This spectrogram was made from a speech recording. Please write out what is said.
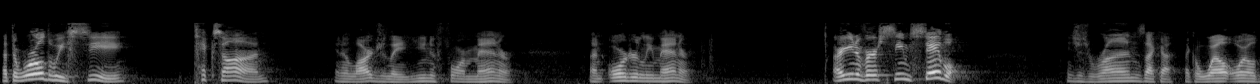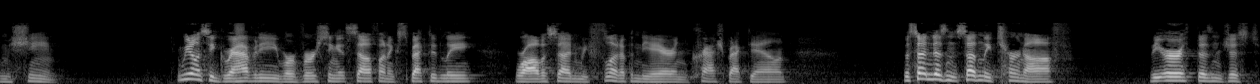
that the world we see ticks on in a largely uniform manner, an orderly manner. Our universe seems stable. It just runs like a, like a well oiled machine. We don't see gravity reversing itself unexpectedly, where all of a sudden we float up in the air and crash back down. The sun doesn't suddenly turn off. The earth doesn't just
